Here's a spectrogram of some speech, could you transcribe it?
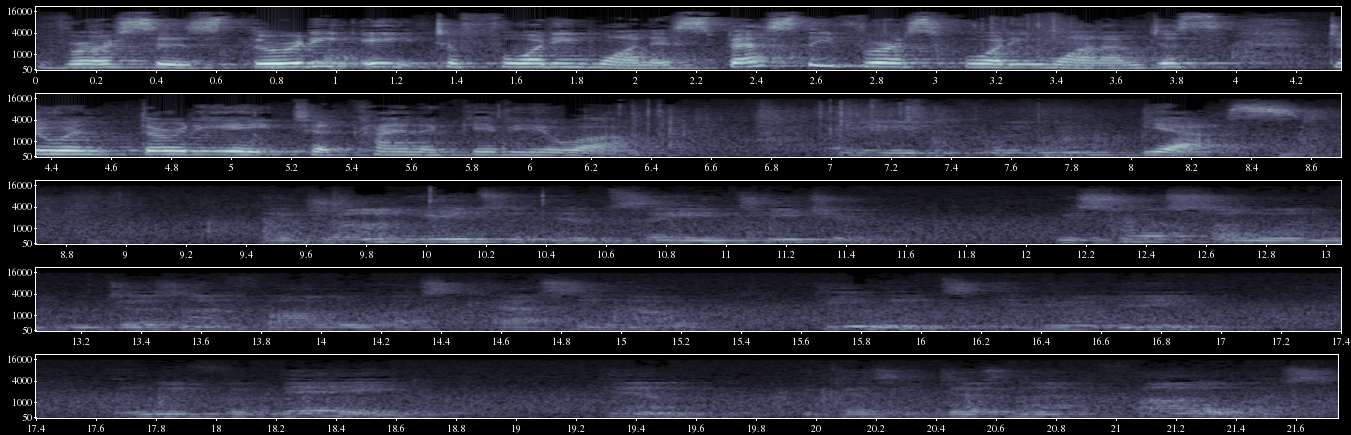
verses 38 to 41, especially verse 41. I'm just doing 38 to kind of give you a 38 to 41. yes. Now John answered him, saying, Teacher, we saw someone who does not follow us casting out demons in your name, and we forbade him because he does not follow us.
